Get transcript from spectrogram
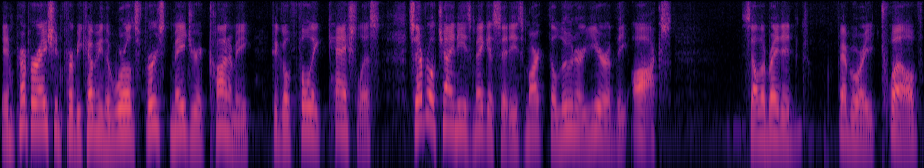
in preparation for becoming the world's first major economy to go fully cashless, several Chinese megacities marked the lunar year of the ox, celebrated February 12,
